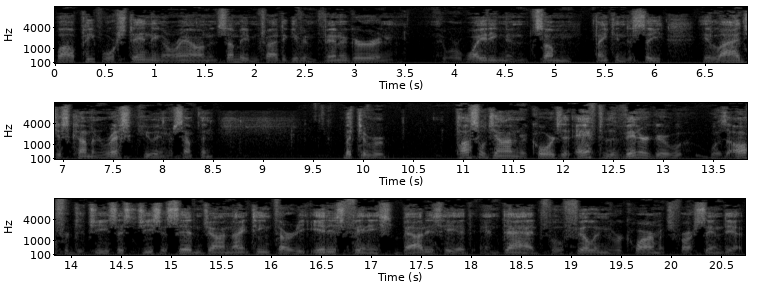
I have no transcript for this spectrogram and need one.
while people were standing around and some even tried to give him vinegar and were waiting and some thinking to see Elijah's come and rescue him or something. But the Apostle John records that after the vinegar was offered to Jesus, Jesus said in John 19:30, "It is finished," bowed his head and died, fulfilling the requirements for our sin debt.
